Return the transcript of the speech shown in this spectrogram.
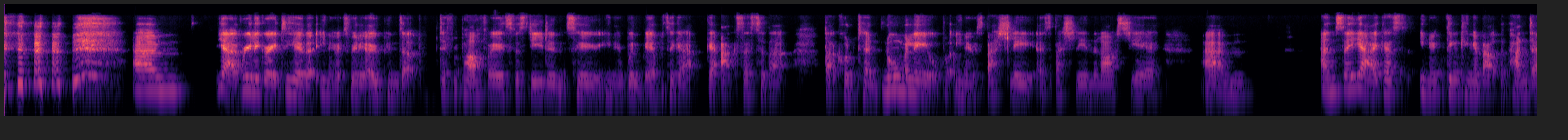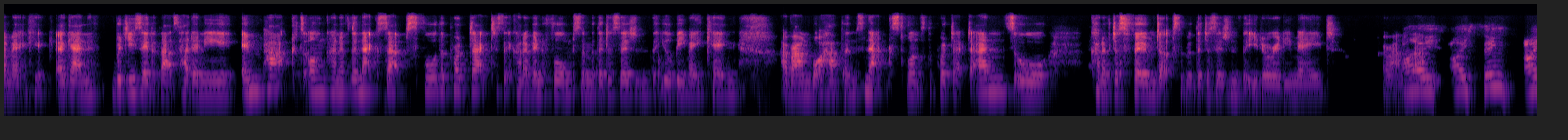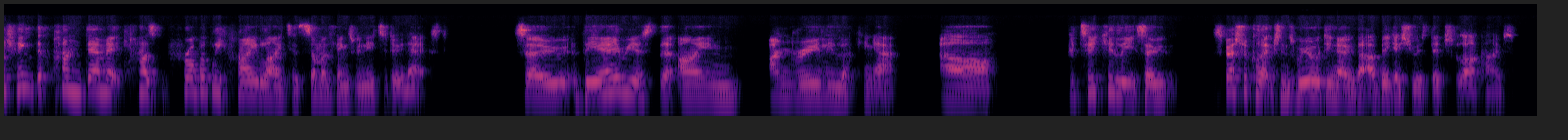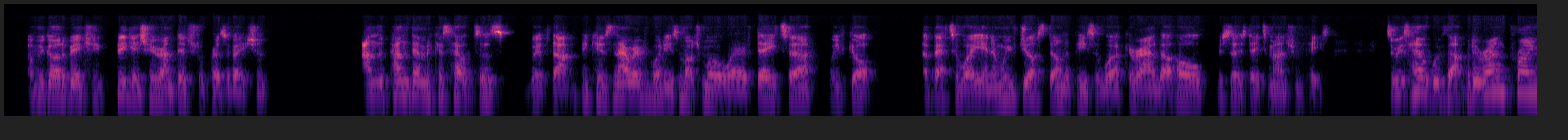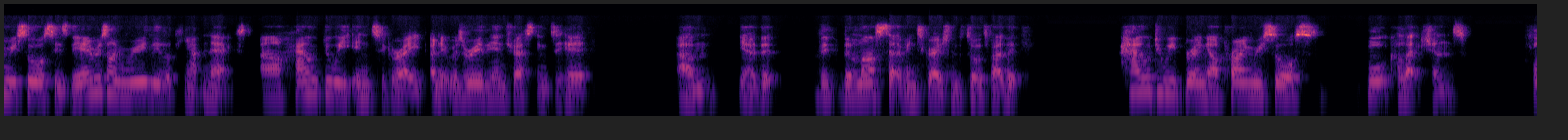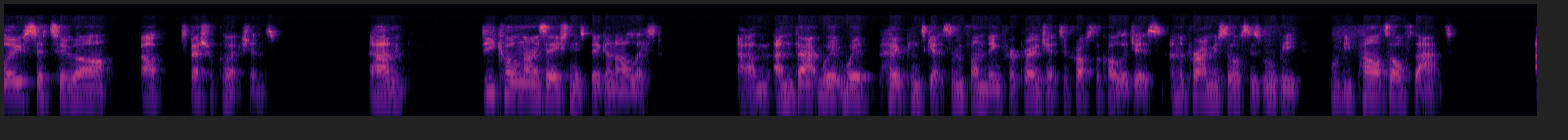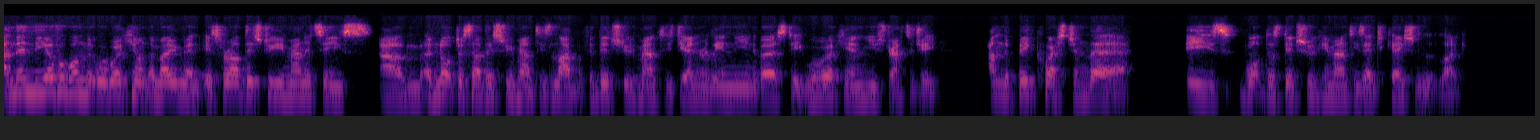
um, yeah, really great to hear that you know it's really opened up different pathways for students who you know wouldn't be able to get get access to that that content normally, or you know especially especially in the last year. Um, and so, yeah, I guess, you know, thinking about the pandemic, again, would you say that that's had any impact on kind of the next steps for the project? Has it kind of informed some of the decisions that you'll be making around what happens next once the project ends, or kind of just firmed up some of the decisions that you'd already made? Around I, that? I think I think the pandemic has probably highlighted some of the things we need to do next. So the areas that I'm I'm really looking at are particularly so special collections, we already know that our big issue is digital archives. And we've got a big, big issue around digital preservation. And the pandemic has helped us with that because now everybody is much more aware of data. We've got a better way in, and we've just done a piece of work around our whole research data management piece. So it's helped with that. But around primary sources, the areas I'm really looking at next are how do we integrate? And it was really interesting to hear, um, you know, the, the, the last set of integrations that talked about that how do we bring our primary source bought collections closer to our, our special collections? Um, decolonization is big on our list. Um, and that we're, we're, hoping to get some funding for a project across the colleges, and the primary sources will be will be part of that. And then the other one that we're working on at the moment is for our digital humanities, um, and not just our digital humanities lab, but for digital humanities generally in the university. We're working on a new strategy and the big question there is what does digital humanities education look like?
